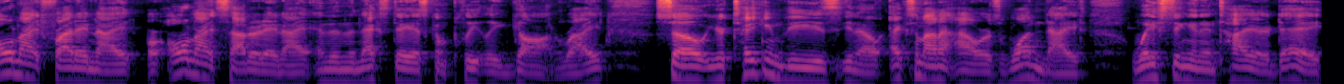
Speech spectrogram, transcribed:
all night Friday night or all night Saturday night and then the next day is completely gone, right? So you're taking these, you know, X amount of hours one night, wasting an entire day.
